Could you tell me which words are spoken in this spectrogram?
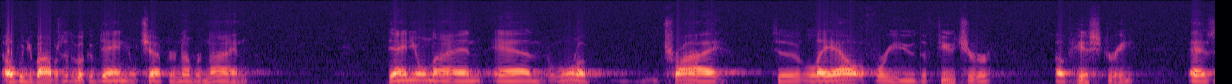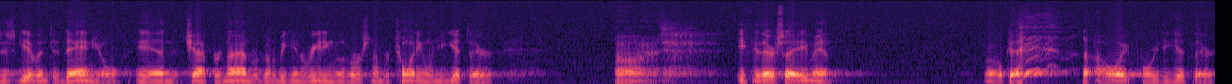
open your Bibles to the book of Daniel, chapter number nine. Daniel 9, and want to try to lay out for you the future of history as is given to Daniel in chapter 9. We're going to begin reading with verse number 20 when you get there. All right. If you're there, say amen. Well, okay. I'll wait for you to get there.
